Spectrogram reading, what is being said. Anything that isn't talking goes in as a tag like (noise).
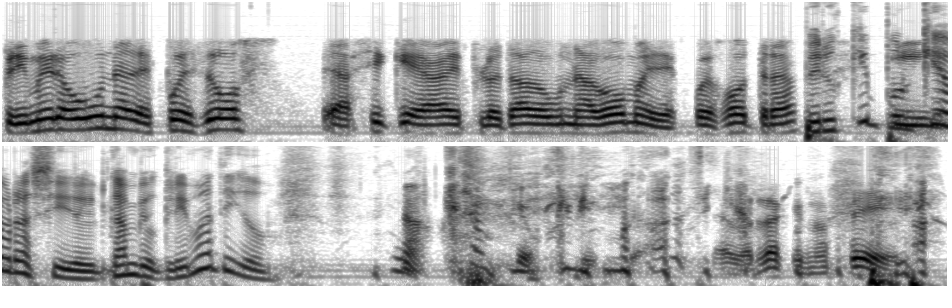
primero una, después dos, así que ha explotado una goma y después otra. ¿Pero qué, por Y- qué habrá sido? ¿El cambio climático? No, (laughs) la verdad que no sé. (laughs)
